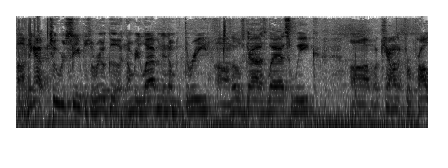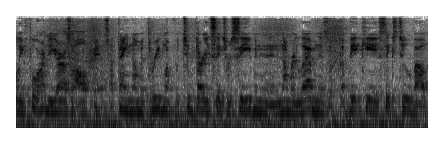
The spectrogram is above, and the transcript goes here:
um, they got two receivers real good, number 11 and number three. Um, those guys last week um, accounted for probably 400 yards of offense. I think number three went for 236 receiving, and number 11 is a, a big kid, 6'2", about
